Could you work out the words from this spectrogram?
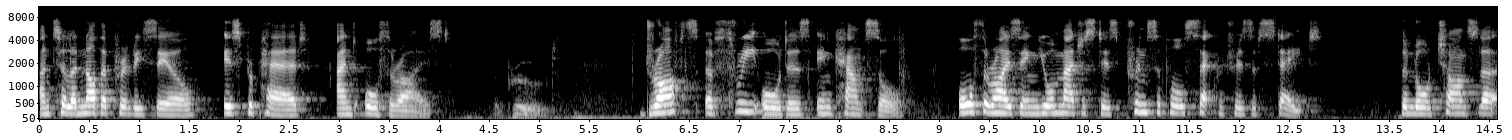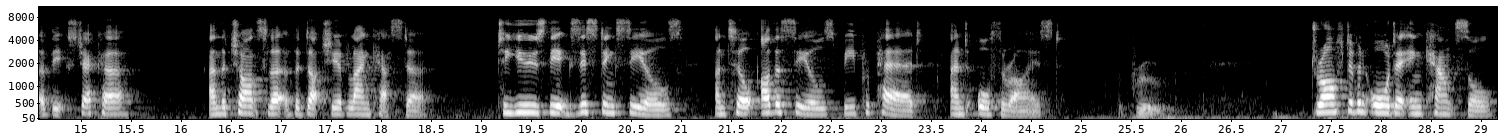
until another Privy Seal is prepared and authorised. Approved. Drafts of three orders in Council authorising Your Majesty's principal Secretaries of State, the Lord Chancellor of the Exchequer and the Chancellor of the Duchy of Lancaster, to use the existing seals until other seals be prepared and authorised. Approved. Draft of an order in Council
